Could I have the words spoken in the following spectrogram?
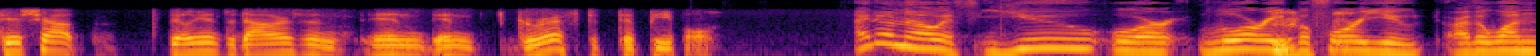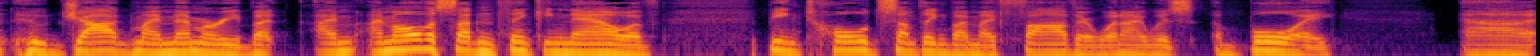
dish out billions of dollars in, in, in grift to people. I don't know if you or Lori before you are the one who jogged my memory, but I'm I'm all of a sudden thinking now of being told something by my father when I was a boy. Uh,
